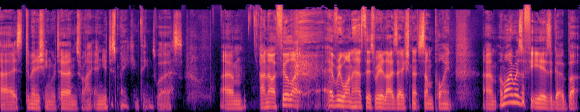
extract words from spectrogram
uh, it's diminishing returns, right? And you're just making things worse. Um, and I feel like everyone has this realization at some point. Um, and mine was a few years ago, but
